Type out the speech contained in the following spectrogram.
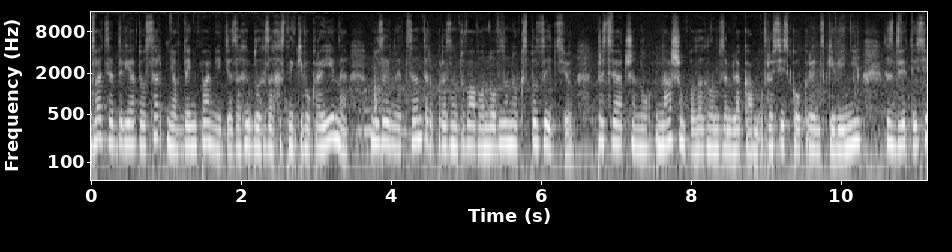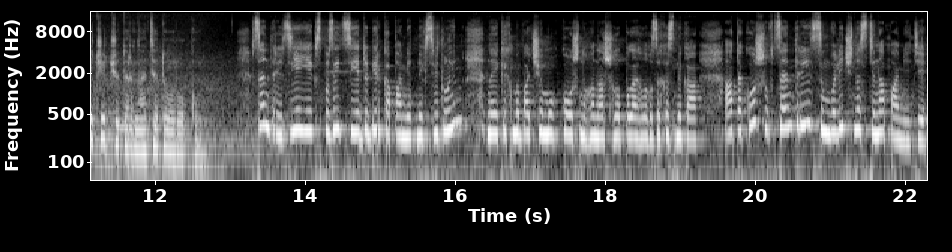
29 серпня, в День пам'яті загиблих захисників України, музейний центр презентував оновлену експозицію, присвячену нашим полеглим землякам в російсько-українській війні з 2014 року. В центрі цієї експозиції добірка пам'ятних світлин, на яких ми бачимо кожного нашого полеглого захисника. А також в центрі символічна стіна пам'яті.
